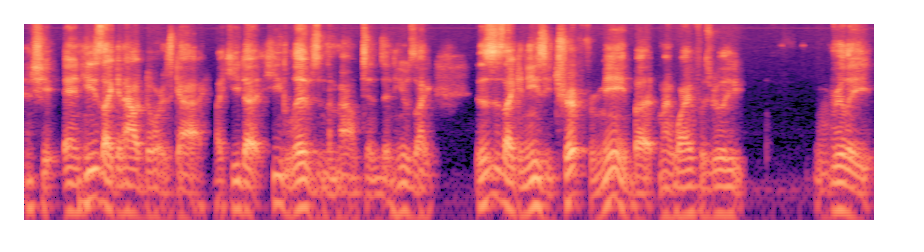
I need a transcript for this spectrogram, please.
and she and he's like an outdoors guy. Like he does, he lives in the mountains, and he was like, "This is like an easy trip for me," but my wife was really really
